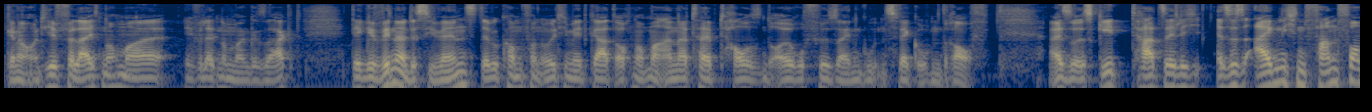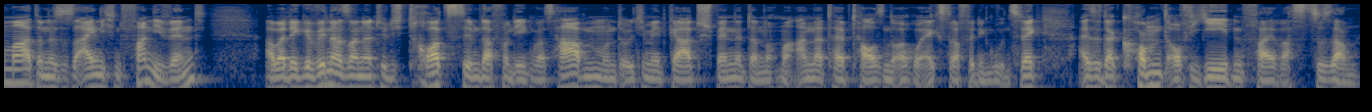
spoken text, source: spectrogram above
Genau, und hier vielleicht nochmal noch gesagt, der Gewinner des Events, der bekommt von Ultimate Guard auch nochmal anderthalb tausend Euro für seinen guten Zweck obendrauf. Also es geht tatsächlich, es ist eigentlich ein Fun-Format und es ist eigentlich ein Fun-Event, aber der Gewinner soll natürlich trotzdem davon irgendwas haben und Ultimate Guard spendet dann nochmal anderthalb tausend Euro extra für den guten Zweck. Also da kommt auf jeden Fall was zusammen.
